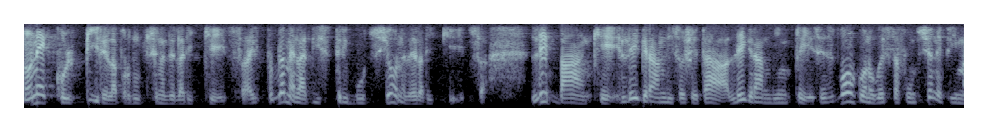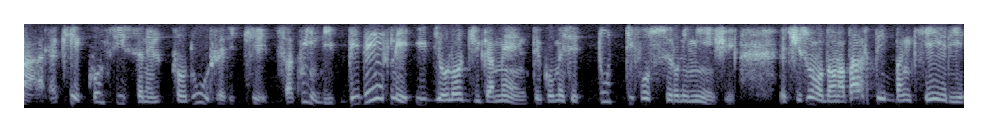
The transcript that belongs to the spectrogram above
non è colpire la produzione della ricchezza, il problema è la distribuzione della ricchezza. Le banche, le grandi società, le grandi imprese svolgono questa funzione primaria che consiste nel produrre ricchezza, quindi vederle ideologicamente come se tutti fossero nemici, e ci sono da una parte i banchieri,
